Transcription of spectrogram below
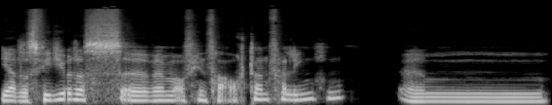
Ja, das Video, das äh, werden wir auf jeden Fall auch dann verlinken. Ähm,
